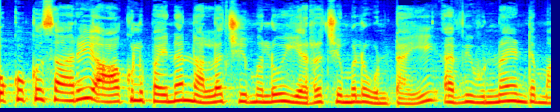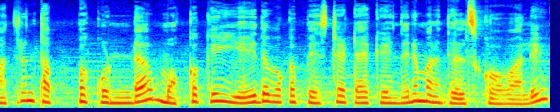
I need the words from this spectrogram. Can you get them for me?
ఒక్కొక్కసారి ఆకులపైన నల్ల చీమలు ఎర్ర చీమలు ఉంటాయి. అవి ఉన్నాయంటే మాత్రం తప్పకుండా మొక్కకి ఏదో ఒక పెస్ట్ అటాక్ అయిందని మనం తెలుసుకోవాలి.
